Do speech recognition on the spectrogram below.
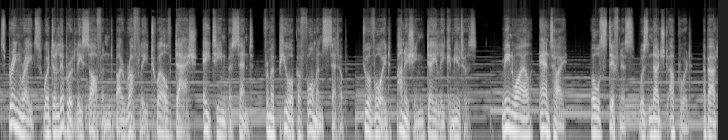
Spring rates were deliberately softened by roughly 12-18% from a pure performance setup to avoid punishing daily commuters. Meanwhile, anti-roll stiffness was nudged upward about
